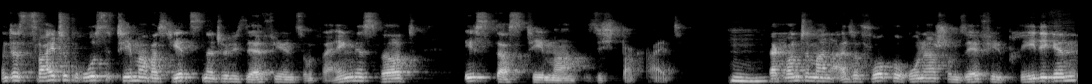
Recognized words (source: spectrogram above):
Und das zweite große Thema, was jetzt natürlich sehr vielen zum Verhängnis wird, ist das Thema Sichtbarkeit. Mhm. Da konnte man also vor Corona schon sehr viel predigen.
